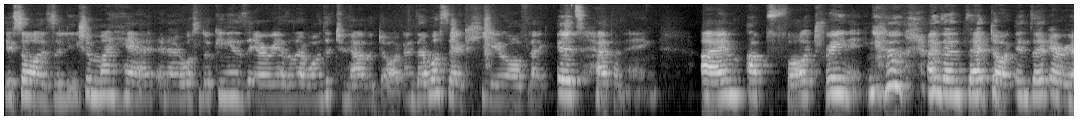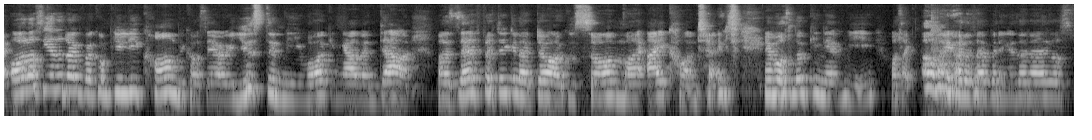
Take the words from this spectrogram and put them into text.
they saw the leash in my hand, and I was looking in the area that I wanted to have a dog. And that was their cue of like, it's happening. I'm up for training. and then that dog in that area, all of the other dogs were completely calm because they are used to me walking up and down. But that particular dog who saw my eye contact and was looking at me was like, oh my god, it's happening. And then I was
